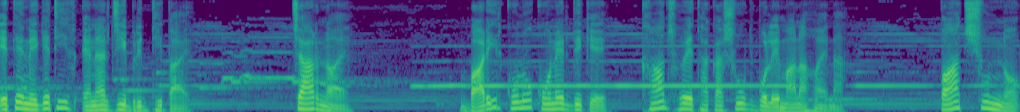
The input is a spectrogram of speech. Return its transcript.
এতে নেগেটিভ এনার্জি বৃদ্ধি পায়। চার নয় বাড়ির কোনো কোণের দিকে খাঁজ হয়ে থাকা শুভ বলে মানা হয় না। পাঁচ শূন্য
